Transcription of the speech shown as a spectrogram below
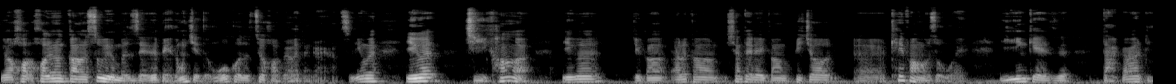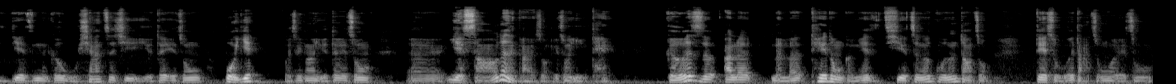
要好好像讲所有物事侪是被动接受，我觉着最好勿要搿能介样子，因为一个健康个一个就讲阿拉讲相对来讲比较呃开放个社会，伊应该是大家个利益是能够互相之间有得一种博弈，或者讲有得一种呃协商个搿能介一种一种形态。搿个是阿拉辣辣推动搿眼事体个整个过程当中，对社会大众个一种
